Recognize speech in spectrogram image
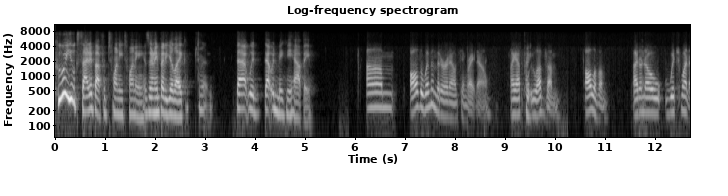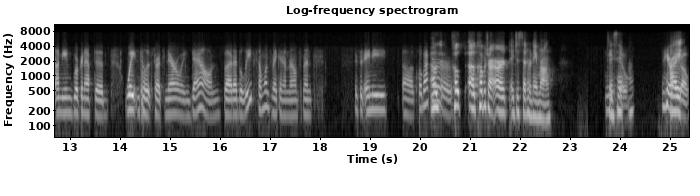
who are you excited about for 2020 is there anybody you're like "Eh, that would that would make me happy Um, all the women that are announcing right now, I absolutely love them, all of them. I don't know which one. I mean, we're going to have to wait until it starts narrowing down. But I believe someone's making an announcement. Is it Amy uh, Klobuchar? oh or? Cop- uh, Klobuchar, or i just said her name wrong did me i say it too. Here I, I- go.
